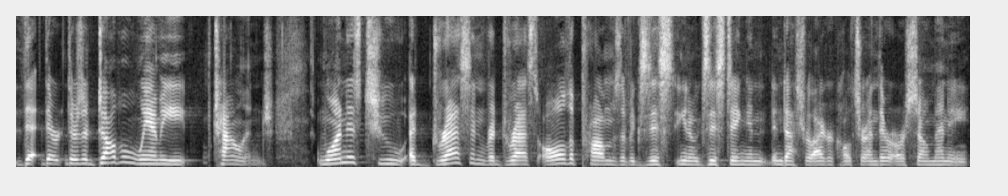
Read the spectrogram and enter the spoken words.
that there, there's a double whammy challenge. One is to address and redress all the problems of exist, you know, existing in industrial agriculture, and there are so many.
